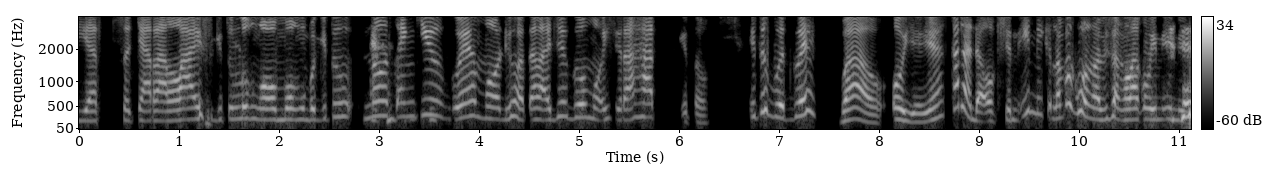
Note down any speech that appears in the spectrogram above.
lihat secara live gitu lu ngomong begitu, no thank you, gue mau di hotel aja, gue mau istirahat gitu. Itu buat gue, wow, oh iya ya, kan ada option ini, kenapa gue nggak bisa ngelakuin ini?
